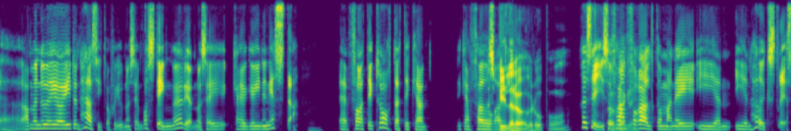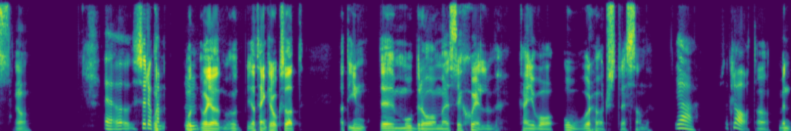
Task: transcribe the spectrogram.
eh, men nu är jag i den här situationen, sen bara stänger jag den och så kan jag gå in i nästa. Mm. Eh, för att det är klart att det kan, det kan föra... Det spiller över då på... Precis, och grejer. framförallt om man är i en, i en hög stress. Ja. Eh, så då kan... Mm. Och, och, jag, och jag tänker också att, att inte må bra med sig själv kan ju vara oerhört stressande. Ja, såklart. Ja, men,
